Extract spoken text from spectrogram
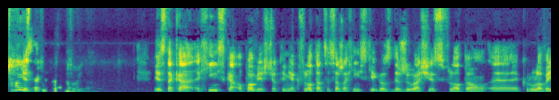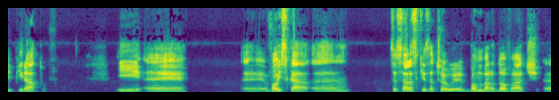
To jest, jest taka wojna. Jest taka chińska opowieść o tym, jak flota cesarza chińskiego zderzyła się z flotą e, królowej piratów. I e, e, wojska e, cesarskie zaczęły bombardować e,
